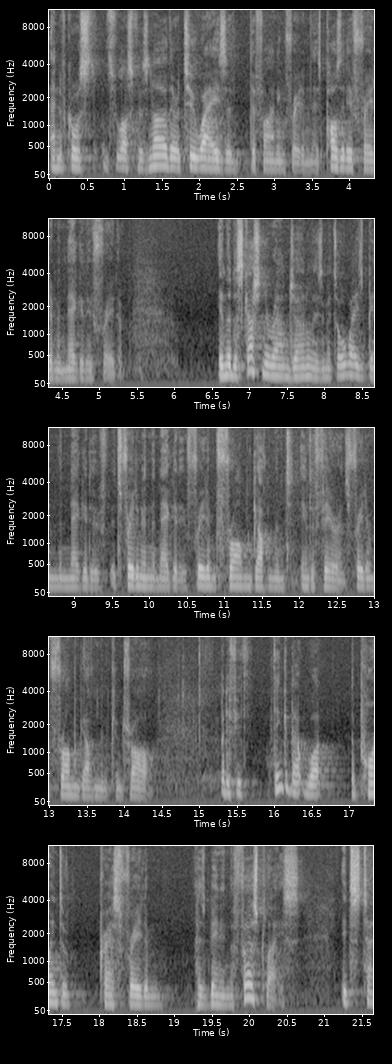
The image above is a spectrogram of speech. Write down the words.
And of course, as philosophers know, there are two ways of defining freedom. There's positive freedom and negative freedom. In the discussion around journalism, it's always been the negative. It's freedom in the negative, freedom from government interference, freedom from government control. But if you think about what the point of press freedom has been in the first place. It's, to,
